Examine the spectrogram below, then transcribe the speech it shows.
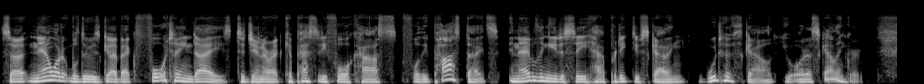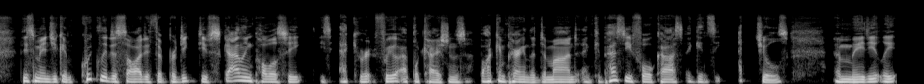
So now what it will do is go back 14 days to generate capacity forecasts for the past dates, enabling you to see how predictive scaling would have scaled your auto scaling group. This means you can quickly decide if the predictive scaling policy is accurate for your applications by comparing the demand and capacity forecasts against the actuals immediately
